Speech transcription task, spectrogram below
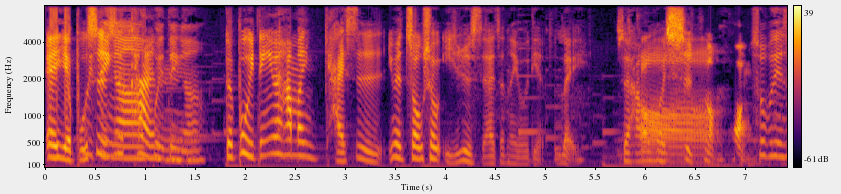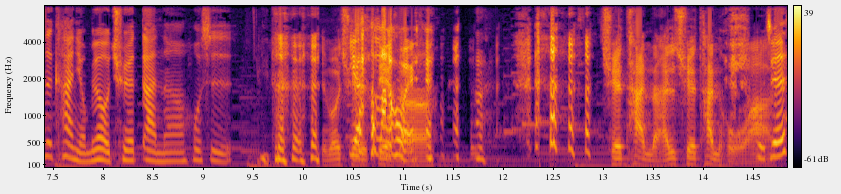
哎、欸，也不是，不是看不一定啊，对，不一定，因为他们还是因为周休一日，实在真的有点累。所以他们会视状况，说不定是看有没有缺蛋呢，或是 有没有缺 电啊？缺碳呢，还是缺炭火啊？我觉得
